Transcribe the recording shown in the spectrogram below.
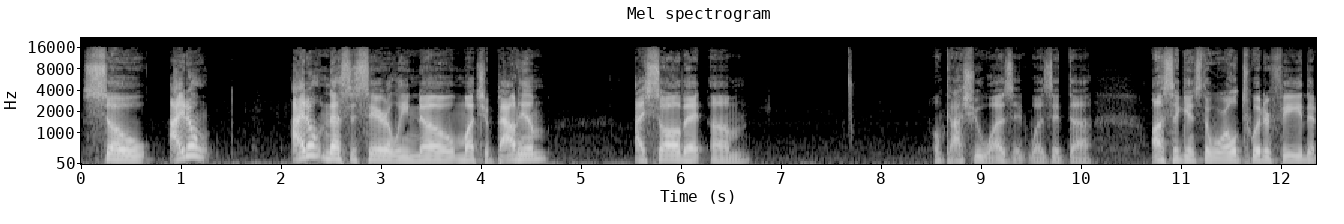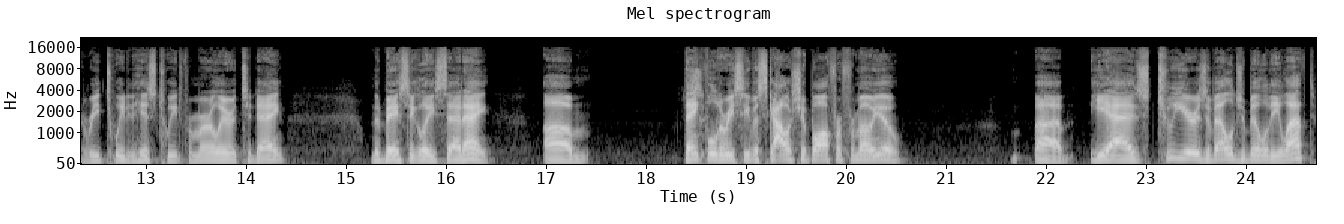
So I don't I don't necessarily know much about him. I saw that um oh gosh, who was it? Was it uh, us against the world Twitter feed that retweeted his tweet from earlier today that basically said, "Hey, um thankful to receive a scholarship offer from OU. Uh, he has 2 years of eligibility left.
